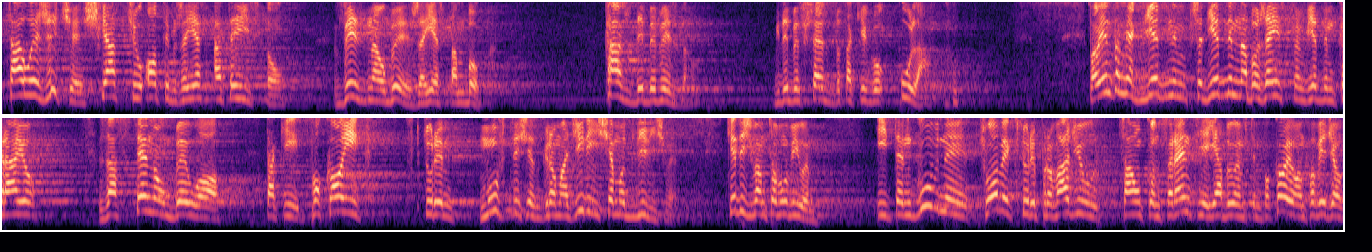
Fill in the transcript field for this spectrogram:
całe życie świadczył o tym, że jest ateistą, wyznałby, że jest tam Bóg. Każdy by wyznał, gdyby wszedł do takiego ula. Pamiętam, jak jednym, przed jednym nabożeństwem w jednym kraju za sceną było taki pokoik, w którym mówcy się zgromadzili i się modliliśmy. Kiedyś wam to mówiłem. I ten główny człowiek, który prowadził całą konferencję, ja byłem w tym pokoju, on powiedział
